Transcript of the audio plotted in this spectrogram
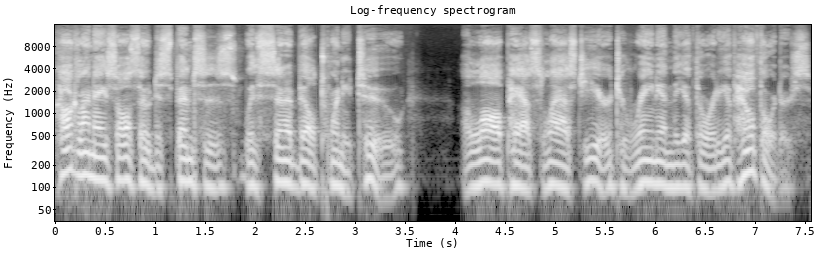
Coglianese also dispenses with Senate Bill 22, a law passed last year to rein in the authority of health orders.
